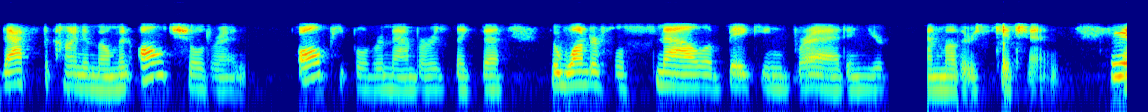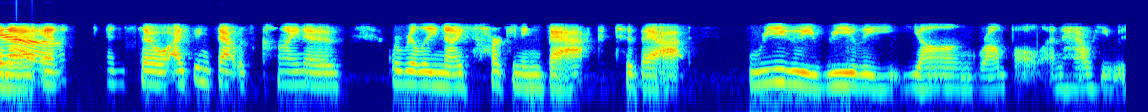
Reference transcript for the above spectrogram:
that's the kind of moment all children, all people remember is like the the wonderful smell of baking bread in your grandmother's kitchen. Yeah. And I and and so I think that was kind of a really nice harkening back to that really, really young Rumpel and how he was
